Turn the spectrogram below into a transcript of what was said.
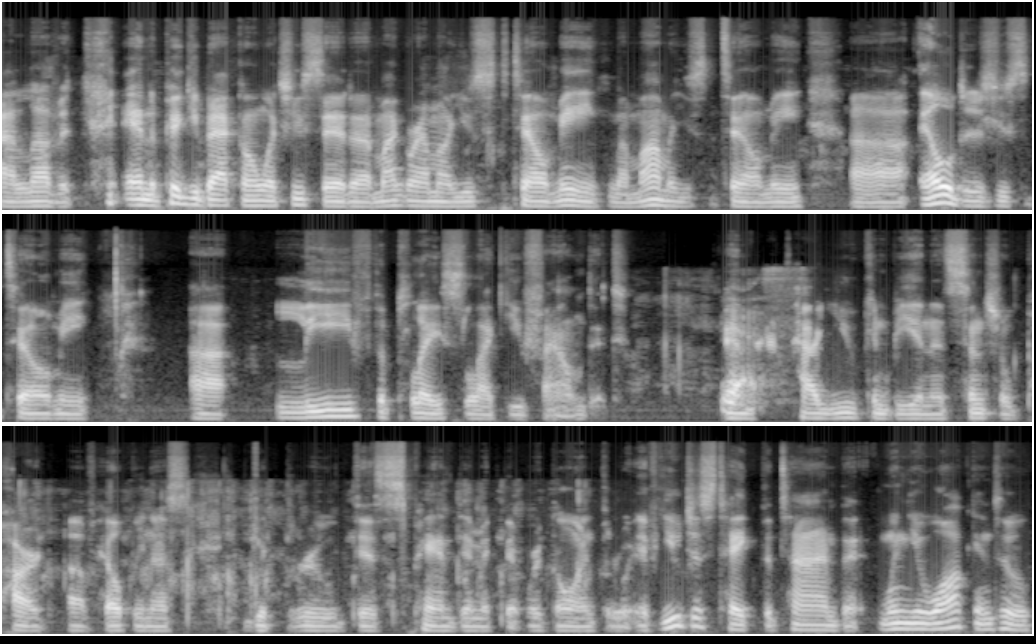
I love it. And to piggyback on what you said, uh, my grandma used to tell me, my mama used to tell me, uh, elders used to tell me, uh, leave the place like you found it yes. how you can be an essential part of helping us get through this pandemic that we're going through. If you just take the time that when you walk into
